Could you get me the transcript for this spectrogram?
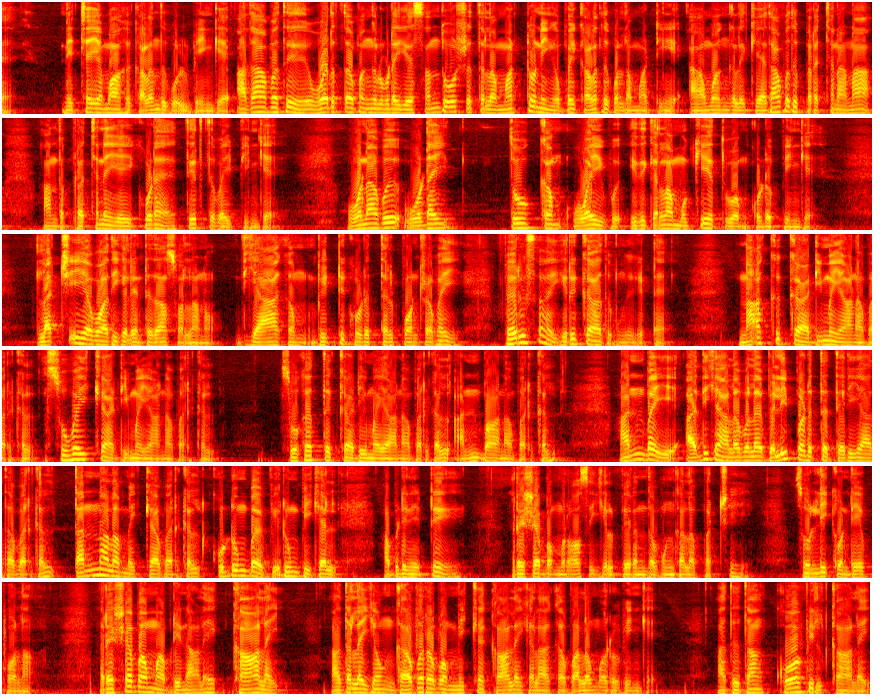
நிச்சயமாக கலந்து கொள்வீங்க. அதாவது ஒருத்தவங்களுடைய சந்தோஷத்தில் மட்டும் நீங்கள் போய் கலந்து கொள்ள மாட்டீங்க. அவங்களுக்கு ஏதாவது பிரச்சனைனா அந்த பிரச்சனையை கூட தீர்த்து வைப்பீங்க. உணவு உடை தூக்கம் ஓய்வு இதுக்கெல்லாம் முக்கியத்துவம் கொடுப்பீங்க. லட்சியவாதிகள் என்று தான் சொல்லணும். தியாகம் விட்டு கொடுத்தல் போன்றவை பெருசாக இருக்காது உங்ககிட்ட. நாக்குக்கு அடிமையானவர்கள் சுவைக்கு அடிமையானவர்கள் சுகத்துக்கு அடிமையானவர்கள் அன்பானவர்கள் அன்பை அதிக அளவில் வெளிப்படுத்த தெரியாதவர்கள் தன்னலமைக்கவர்கள் குடும்ப விரும்பிகள் அப்படின்ட்டு ரிஷபம் ராசியில் பிறந்த உங்களை பற்றி சொல்லிக்கொண்டே போகலாம் ரிஷபம் அப்படின்னாலே காளை அதிலையும் கௌரவம் மிக்க காளைகளாக வலம் வருவீங்க. அதுதான் கோவில் காளை.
